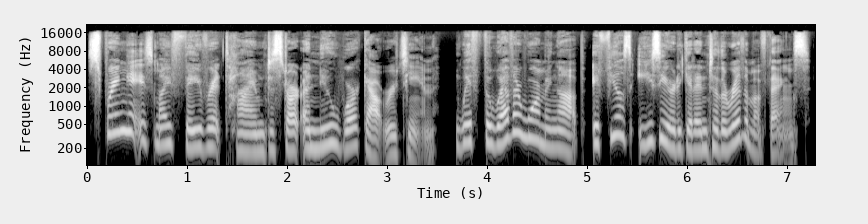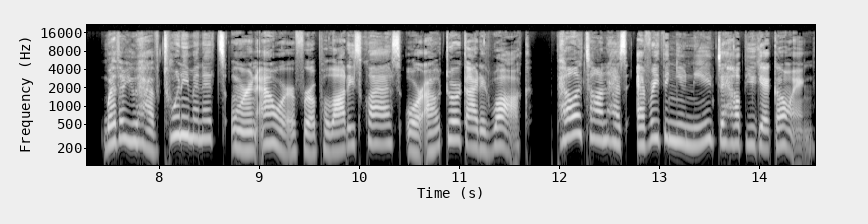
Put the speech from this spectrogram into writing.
Spring is my favorite time to start a new workout routine. With the weather warming up, it feels easier to get into the rhythm of things. Whether you have 20 minutes or an hour for a Pilates class or outdoor guided walk, Peloton has everything you need to help you get going.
